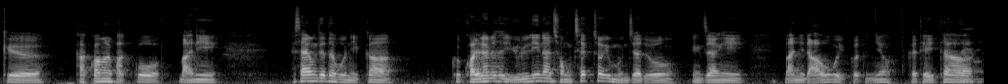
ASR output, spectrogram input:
그 각광을 받고 많이 사용되다 보니까 그 관련해서 윤리나 정책적인 문제도 굉장히 많이 나오고 있거든요. 그 데이터 네네.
